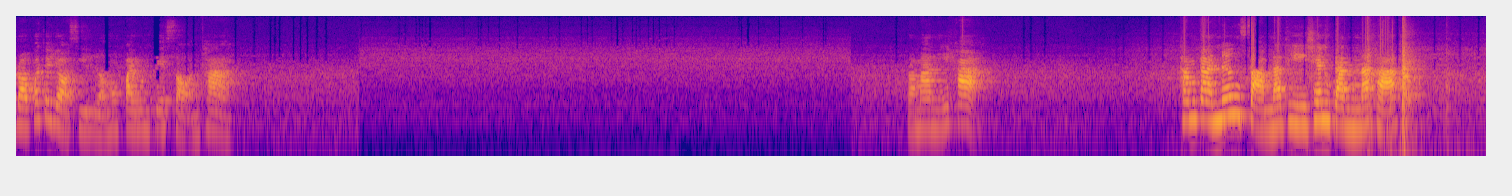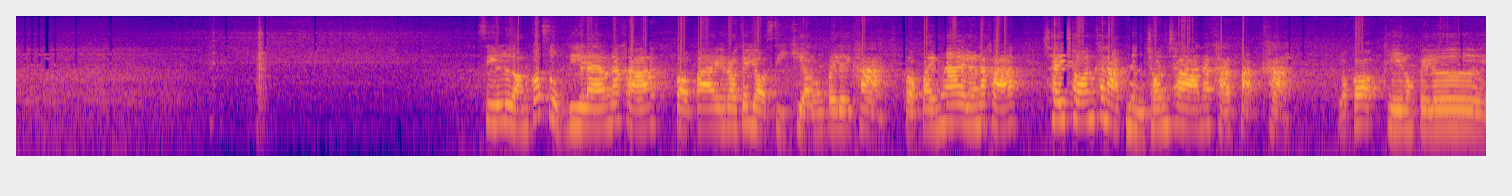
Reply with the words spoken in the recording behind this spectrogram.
เราก็จะหยอดสีเหลืองลงไปบนเกสรค่ะประมาณนี้ค่ะทำการนึ่ง 3 นาทีเช่นกันนะคะ สีเหลืองก็สุกดีแล้วนะคะ ต่อไปเราจะหยอดสีเขียวลงไปเลยค่ะ ต่อไปง่ายแล้วนะคะ ใช้ช้อนขนาด 1 ช้อนชานะคะ ตักค่ะ แล้วก็เทลงไปเลย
